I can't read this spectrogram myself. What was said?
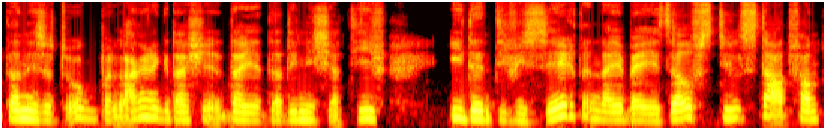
dan is het ook belangrijk dat je dat, je dat initiatief identificeert en dat je bij jezelf stilstaat van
